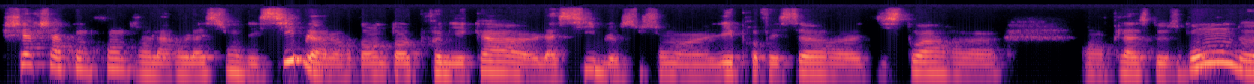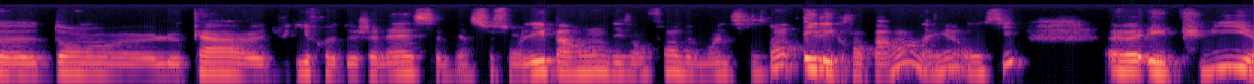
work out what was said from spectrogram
cherchent à comprendre la relation des cibles. Alors, dans le premier cas, la cible, ce sont les professeurs d'histoire en classe de seconde. Euh, dans euh, le cas euh, du livre de jeunesse, eh bien, ce sont les parents des enfants de moins de 6 ans et les grands-parents d'ailleurs aussi. Et puis,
